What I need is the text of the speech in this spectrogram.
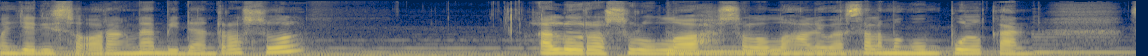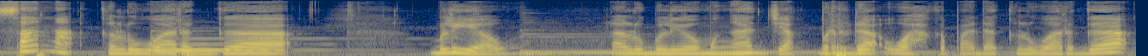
menjadi seorang nabi dan rasul. Lalu Rasulullah Shallallahu Alaihi Wasallam mengumpulkan sanak keluarga beliau. Lalu beliau mengajak berdakwah kepada keluarga.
